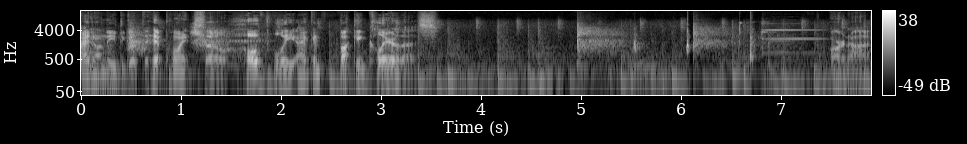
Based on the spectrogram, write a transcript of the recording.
I don't need to get the hit point, so hopefully I can fucking clear this. Or not.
